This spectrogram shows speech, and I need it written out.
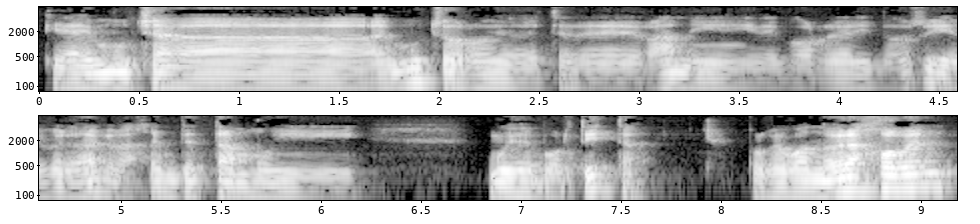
que hay mucha hay mucho rollo de este de running y de correr y todo eso, y es verdad que la gente está muy, muy deportista. Porque cuando era joven,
